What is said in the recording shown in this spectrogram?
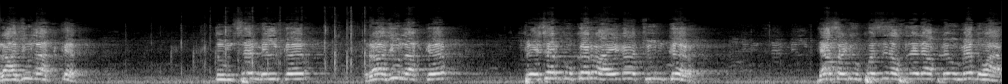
राजू लाटकर. तुमसे मिलकर राजू लाटकर प्रेशर कुकर आएगा चुनकर. यासाठी उपस्थित असलेले आपले उमेदवार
